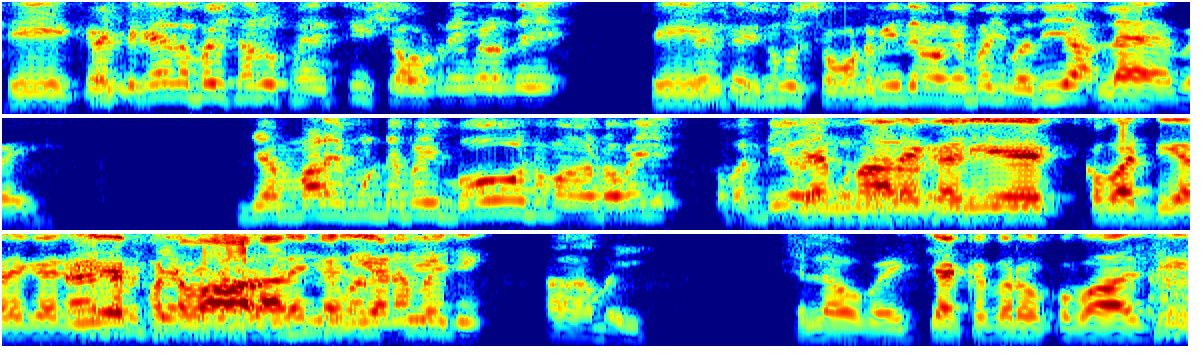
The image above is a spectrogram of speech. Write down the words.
ਠੀਕ ਹੈ ਵਿੱਚ ਜੀ। ਕਹਿੰਦਾ ਬਾਈ ਸਾਨੂੰ ਫੈਂਸੀ ਸ਼ਾਰਟ ਨਹੀਂ ਮਿਲਦੇ। ਠੀਕ ਹੈ ਫੈਂਸੀ ਜੀ। ਤੁਹਾਨੂੰ ਸ਼ਾਰਟ ਵੀ ਦੇਵਾਂਗੇ ਬਾਈ ਵਧੀਆ। ਲੈ ਬਾਈ। ਜਿਮ ਵਾਲੇ ਮੁੰਡੇ ਬਾਈ ਬਹੁਤ ਡਿਮਾਂਡ ਆ ਬਾਈ। ਕਬੱਡੀ ਵਾਲੇ ਜਿਮ ਵਾਲੇ ਸੀ। ਕਬੱਡੀ ਵਾਲੇ check ਫੁੱਟਬਾਲ ਵਾਲੇ ਕਰਾ ਕਹਲੀਏ ਨਾ ਬਾਈ ਜੀ। ਹਾਂ ਬਾਈ। ਲਓ ਬਾਈ ਚੈੱਕ ਕਰੋ ਕੁਆਲਿਟੀ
